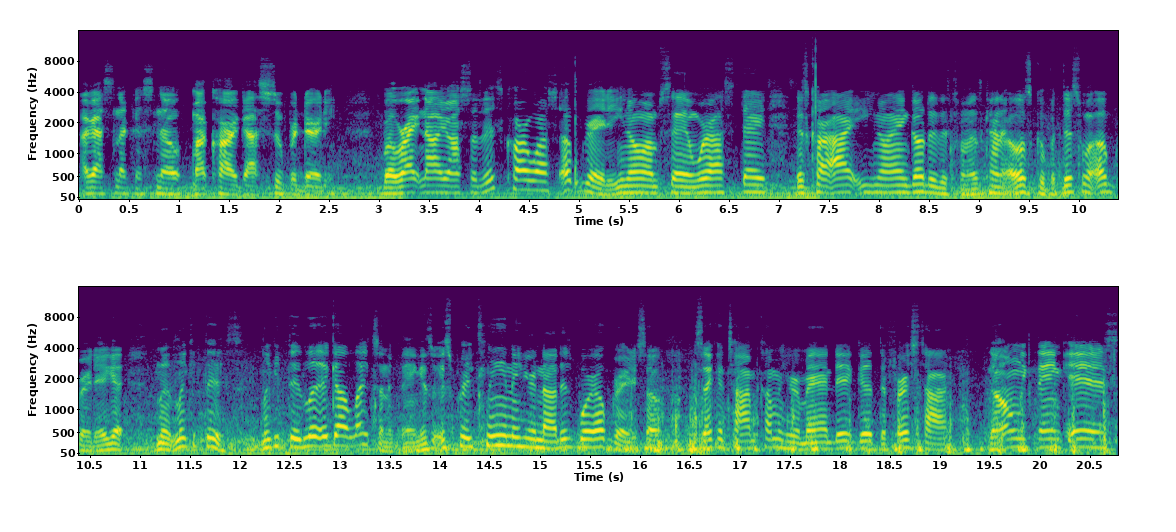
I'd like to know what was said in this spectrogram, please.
I got stuck in snow. My car got super dirty. But right now, y'all, so this car wash upgraded. You know what I'm saying? Where I stay, this car, I, you know, I ain't go to this one. It's kind of old school, but this one upgraded. It got, look, look at this. Look at this. Look, it got lights on the thing. It's, it's pretty clean in here now. This boy upgraded. So, second time coming here, man. Did good the first time. The only thing is,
